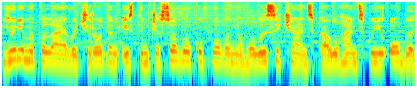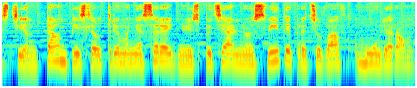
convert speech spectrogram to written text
Юрій Миколаєвич родом із тимчасово окупованого Лисичанська Луганської області. Там після отримання середньої спеціальної освіти працював муляром.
